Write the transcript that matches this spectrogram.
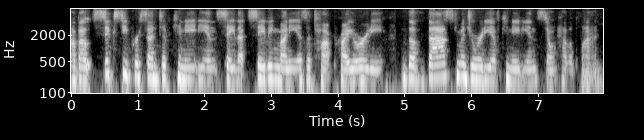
About 60% of Canadians say that saving money is a top priority. The vast majority of Canadians don't have a plan.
